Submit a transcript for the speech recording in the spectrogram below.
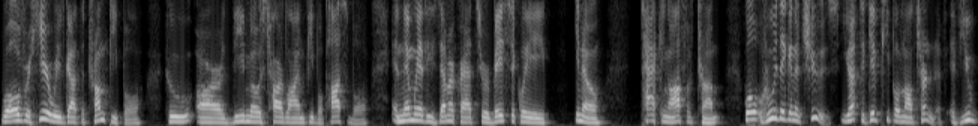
well, over here we've got the Trump people who are the most hardline people possible, and then we have these Democrats who are basically, you know, tacking off of Trump. Well, who are they going to choose? You have to give people an alternative. If you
